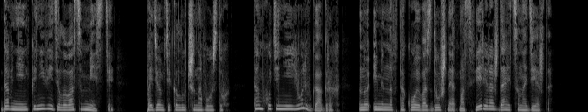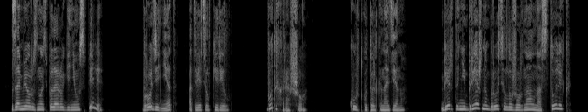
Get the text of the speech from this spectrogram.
«Давненько не видела вас вместе. Пойдемте-ка лучше на воздух. Там хоть и не июль в Гаграх, но именно в такой воздушной атмосфере рождается надежда. Замерзнуть по дороге не успели?» «Вроде нет», — ответил Кирилл. «Вот и хорошо. Куртку только надену». Берта небрежно бросила журнал на столик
